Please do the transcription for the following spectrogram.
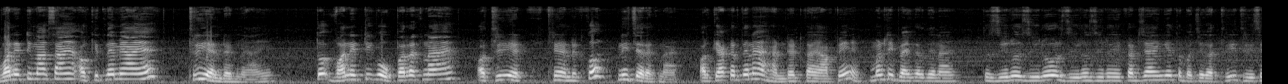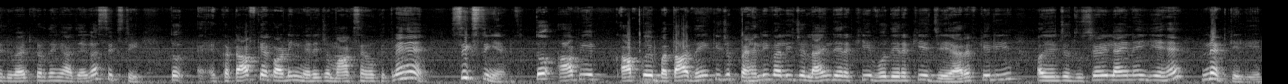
180 मार्क्स आए और कितने में आए हैं? थ्री हंड्रेड में आए तो वन एट्टी को ऊपर रखना है और थ्री थ्री हंड्रेड को नीचे रखना है। और क्या कर देना है? हंड्रेड का यहाँ पे मल्टीप्लाई कर देना है। तो ज़ीरो ज़ीरो और ज़ीरो ज़ीरो ये कट जाएँगे तो बचेगा थ्री थ्री से डिवाइड कर देंगे, आ जाएगा सिक्सटी तो कट ऑफ़ के अकॉर्डिंग मेरे जो मार्क्स हैं वो कितने हैं? सिक्सटी हैं। तो आप ये, आपको ये बता दें कि जो पहली वाली जो लाइन दे रखी है, वो दे रखी है जे के लिए और ये जो दूसरी वाली लाइन है, ये है नेट के लिए।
